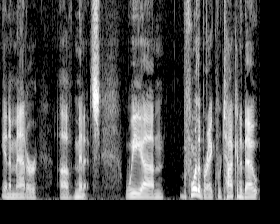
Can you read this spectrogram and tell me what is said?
in a matter of minutes. We um, before the break, we're talking about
